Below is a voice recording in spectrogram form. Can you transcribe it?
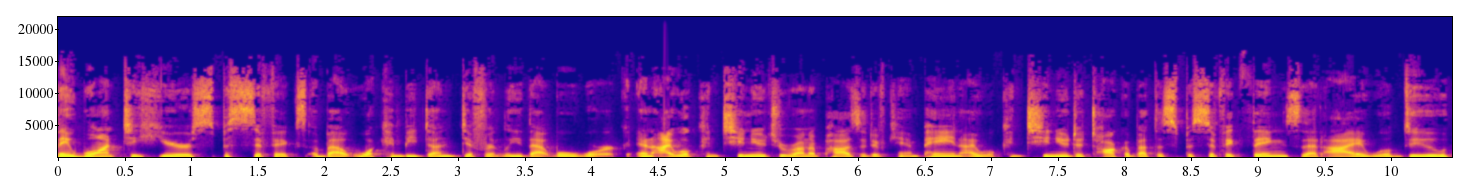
they want to hear specifics about what can be done differently that will work. And I will continue to run a positive campaign. I will continue to talk about the specific things that I will do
